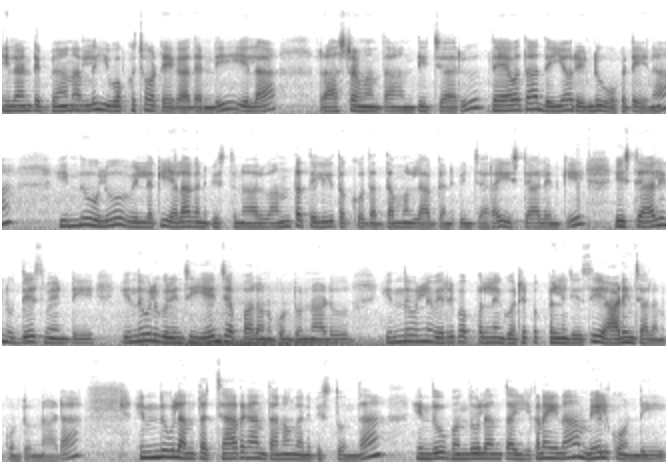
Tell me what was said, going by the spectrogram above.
ఇలాంటి బ్యానర్లు ఈ ఒక్క చోటే కాదండి. ఇలా రాష్ట్రం అంతా అంటించారు. దేవత దెయ్యం రెండు ఒకటేనా? హిందువులు వీళ్ళకి ఎలా కనిపిస్తున్నారు? అంత తెలివి తక్కువ దద్దమ్మల్లాగా కనిపించారా ఈ స్టాలిన్కి? ఈ స్టాలిన్ ఉద్దేశం ఏంటి? హిందువుల గురించి ఏం చెప్పాలనుకుంటున్నాడు? హిందువుల్ని వెర్రిపప్పల్ని గొర్రెపప్పల్ని చేసి ఆడించాలనుకుంటున్నాడా? హిందువులు అంత చేతగానితనం కనిపిస్తుందా? హిందూ బంధువులంతా ఇకనైనా మేల్కోండి.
